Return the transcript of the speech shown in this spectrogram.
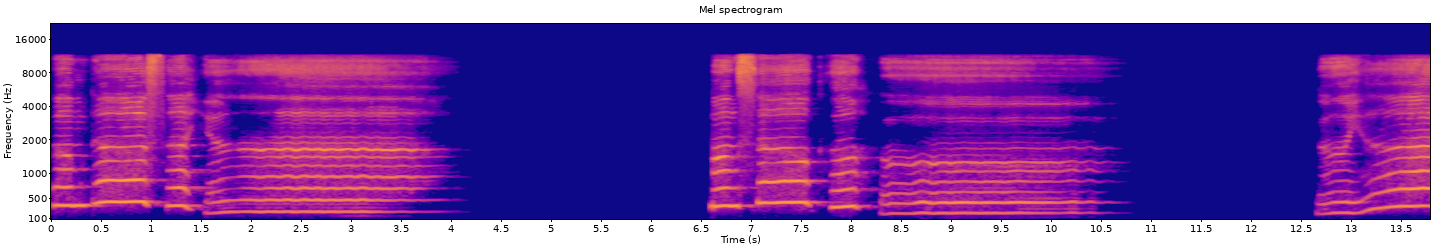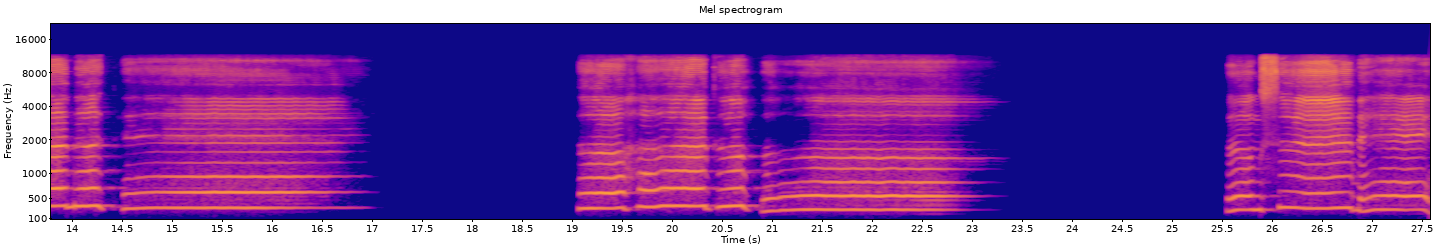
乌鲁色呀。梦搜过。khổ người anate ahago hương sư đề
